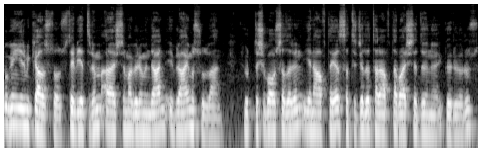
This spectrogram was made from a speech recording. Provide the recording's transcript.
Bugün 22 Ağustos. Tebi Yatırım Araştırma Bölümünden İbrahim Usul ben. Yurt dışı borsaların yeni haftaya satıcılı tarafta başladığını görüyoruz.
